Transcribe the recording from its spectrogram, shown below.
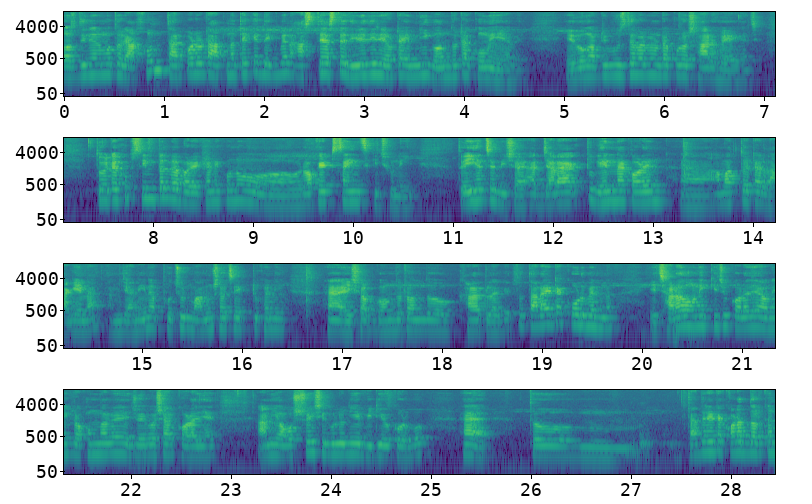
দশ দিনের মতো রাখুন, তারপর ওটা আপনা থেকে দেখবেন আস্তে আস্তে ধীরে ধীরে ওটা এমনি গন্ধটা কমে যাবে, এবং আপনি বুঝতে পারবেন ওটা পুরো সার হয়ে গেছে। তো এটা খুব সিম্পল ব্যাপার, এখানে কোনো রকেট সায়েন্স কিছু নেই। তো এই হচ্ছে বিষয়। আর যারা একটু ঘেন্না করেন আমার তো এটা লাগে না। আমি জানি না, প্রচুর মানুষ আছে একটুখানি হ্যাঁ এইসব গন্ধ টন্ধ খারাপ লাগে। তো তারা এটা করবেন না। এছাড়াও অনেক কিছু করা যায়, অনেক রকমভাবে জৈব সার করা যায়। আমি অবশ্যই সেগুলো নিয়ে ভিডিও করব হ্যাঁ। তো তাদের এটা করার দরকার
